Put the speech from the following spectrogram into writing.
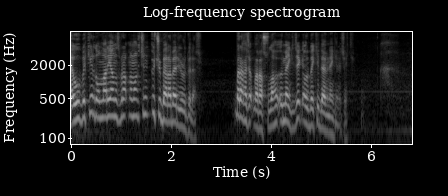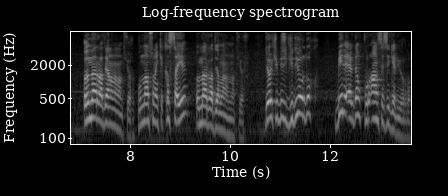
Ebu Bekir de onları yalnız bırakmamak için üçü beraber yürüdüler. Bırakacaklar Resulullah'ı. Ömer gidecek. Ebu Bekir de evine gelecek. Ömer radıyallahu anh anlatıyor. Bundan sonraki kıssayı Ömer radıyallahu anh anlatıyor. Diyor ki biz gidiyorduk. Bir evden Kur'an sesi geliyordu.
